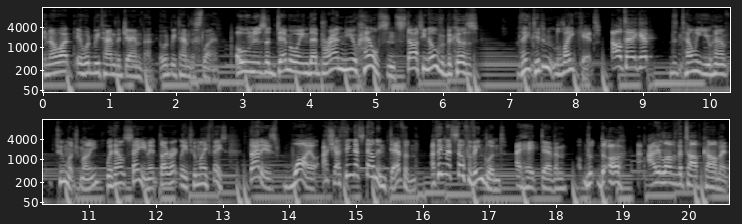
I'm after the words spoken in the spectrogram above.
You know what? It would be time to jam then. It would be time to slam. Owners are demoing their brand new house and starting over because they didn't like it. I'll take it. Tell me you have too much money without saying it directly to my face. That is wild. Actually, I think that's down in Devon. I think that's south of England. I hate Devon. Uh, uh, I love the top comment.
